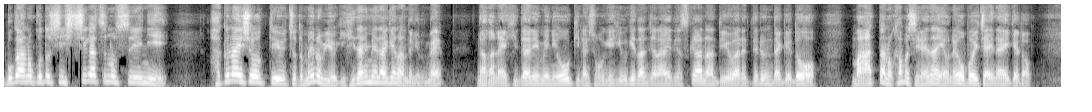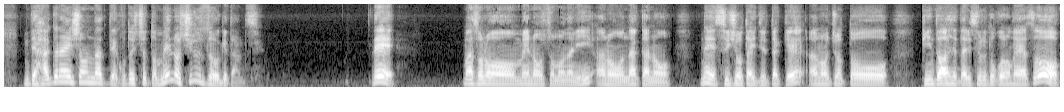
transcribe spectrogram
僕はあの今年7月の末に白内障っていうちょっと目の病気左目だけなんだけどねなんかね左目に大きな衝撃を受けたんじゃないですかなんて言われてるんだけどまああったのかもしれないよね覚えちゃいないけど。で白内障になって今年ちょっと目の手術を受けたんですよ。でまあその目のその何？あの中のね水晶体って言ったっけ？あのちょっとピント合わせたりするところのやつを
